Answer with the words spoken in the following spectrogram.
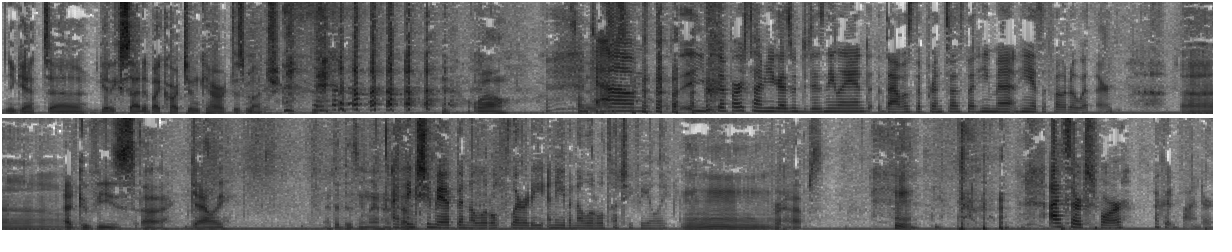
You get uh, you get excited by cartoon characters much. Well, sometimes. Um, the first time you guys went to Disneyland, that was the princess that he met. He has a photo with her. Oh. At Goofy's uh, galley at the Disneyland Hotel. I think she may have been a little flirty and even a little touchy feely. Mm. Perhaps. I searched for her. I couldn't find her.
